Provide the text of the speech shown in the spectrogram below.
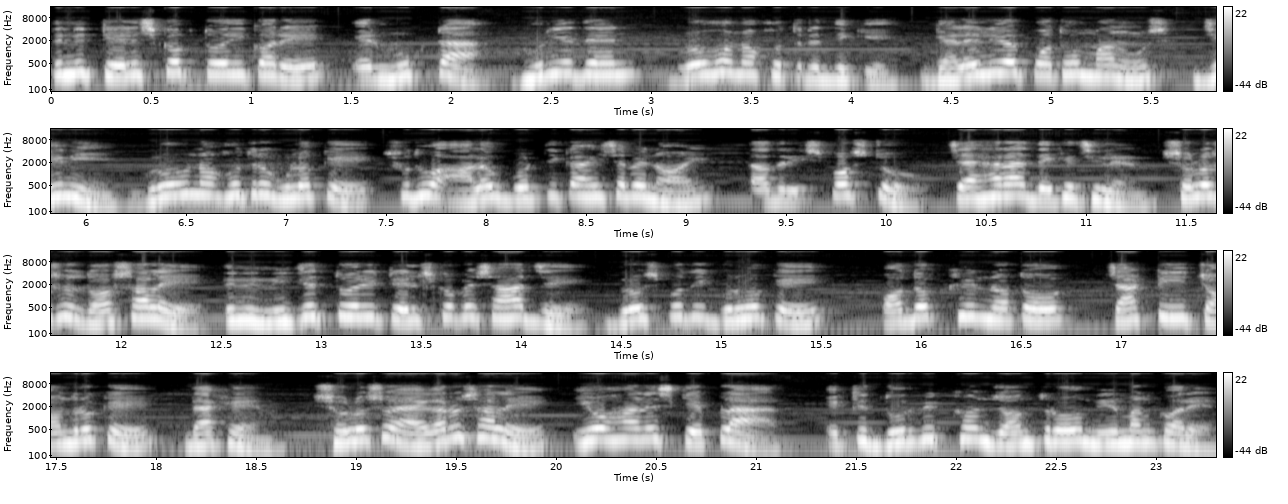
তিনি টেলিস্কোপ তৈরি করে এর মুখটা ঘুরিয়ে দেন গ্রহ নক্ষত্রের দিকে। গ্যালিলিও প্রথম মানুষ, যিনি গ্রহ নক্ষত্রগুলোকে শুধু আলোকবর্তিকা হিসেবে নয়, তাদের স্পষ্ট চেহারা দেখেছিলেন। ষোলোশো সালে তিনি নিজের তৈরি টেলিস্কোপের সাহায্যে বৃহস্পতি গ্রহকে প্রদক্ষিণরত চারটি চন্দ্রকে দেখেন। ষোলোশো সালে ইয়োহানেস কেপলার একটি দূরবীক্ষণ যন্ত্র নির্মাণ করেন,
